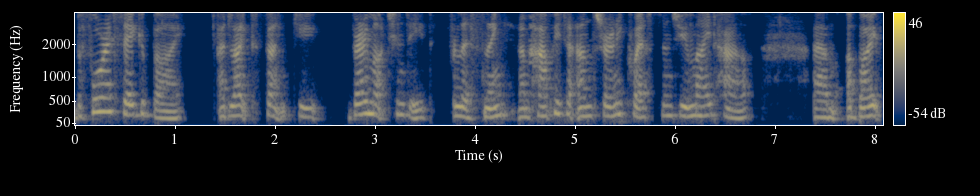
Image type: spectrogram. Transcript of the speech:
Before I say goodbye, I'd like to thank you very much indeed for listening. I'm happy to answer any questions you might have um, about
